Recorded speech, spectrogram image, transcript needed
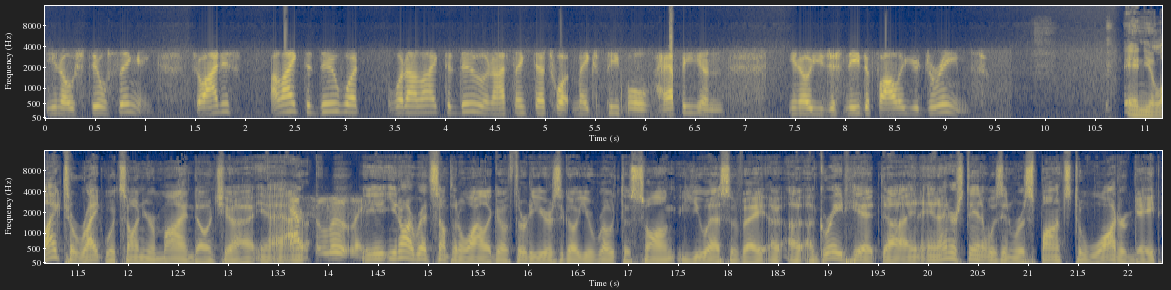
you know, still singing. So I just I like to do what what I like to do, and I think that's what makes people happy. And you know, you just need to follow your dreams. And you like to write what's on your mind, don't you? I, I- Absolutely. You, you know, I read something a while ago, 30 years ago, you wrote the song U.S. of A., a, a, great hit, uh, and, and I understand it was in response to Watergate.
